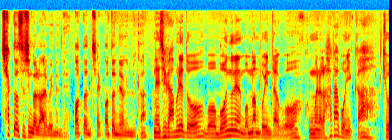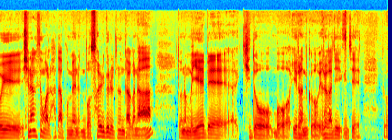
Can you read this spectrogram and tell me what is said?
책도 쓰신 걸로 알고 있는데 어떤 책, 어떤 내용입니까? 네, 제가 아무래도 뭐 먼 눈에는 멋만 보인다고 국문학을 하다 보니까 교회 신앙생활을 하다 보면은 뭐 설교를 듣는다거나 또는 뭐 예배, 기도 뭐 이런 그 여러 가지 이제 그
